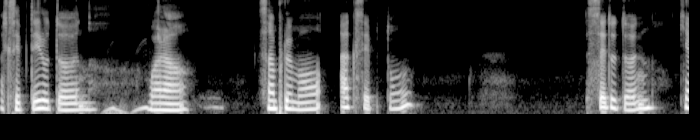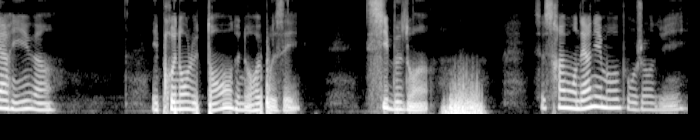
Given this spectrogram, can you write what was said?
accepter l'automne. Voilà. Simplement acceptons cet automne qui arrive et prenons le temps de nous reposer si besoin. Ce sera mon dernier mot pour aujourd'hui.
